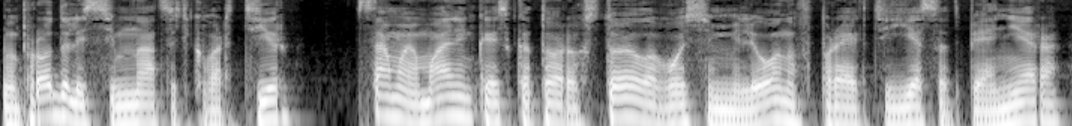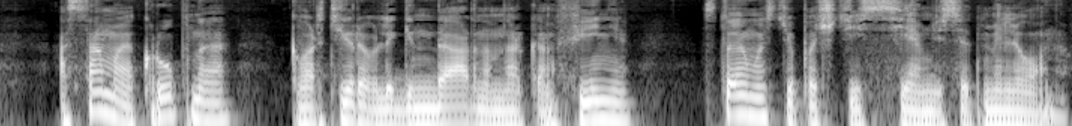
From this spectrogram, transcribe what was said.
мы продали 17 квартир, самая маленькая из которых стоила 8 миллионов в проекте ЕС от Пионера, а самая крупная – квартира в легендарном наркомфине стоимостью почти 70 миллионов.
